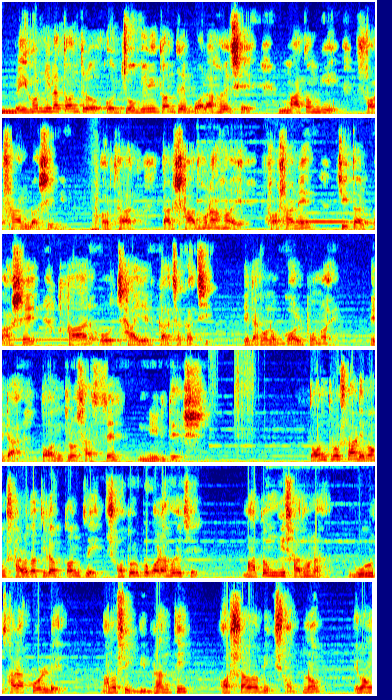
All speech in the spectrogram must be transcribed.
বৃহন্নীলাতন্ত্র ও যোগিনীতন্ত্রে বলা হয়েছে, মাতঙ্গী শ্মশানবাসিনী। অর্থাৎ তার সাধনা হয় শ্মশানে, চিতার পাশে, হাড় ও ছাইয়ের কাছাকাছি। এটা কোনো গল্প নয়। এটা তন্ত্রশাস্ত্রের নির্দেশ। তন্ত্রসার এবং সারদা তিলক তন্ত্রে সতর্ক করা হয়েছে। মাতঙ্গী সাধনা গুরু ছাড়া করলে মানসিক বিভ্রান্তি, অস্বাভাবিক স্বপ্ন এবং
